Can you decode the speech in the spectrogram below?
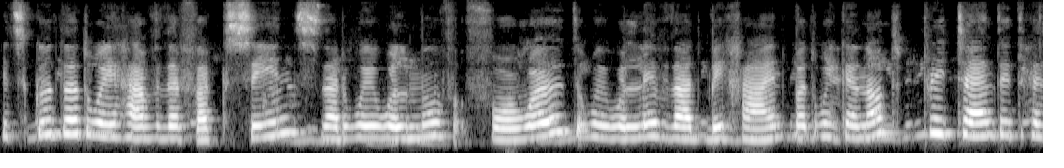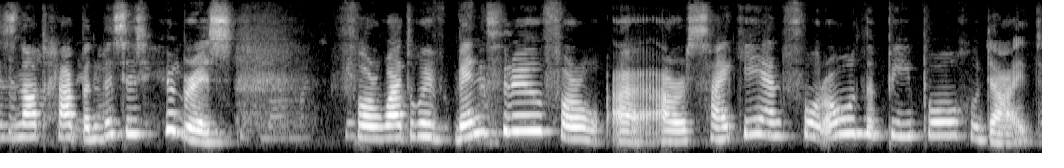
It's good that we have the vaccines, that we will move forward, we will leave that behind, but we cannot pretend it has not happened. This is hubris for what we've been through, for uh, our psyche, and for all the people who died.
